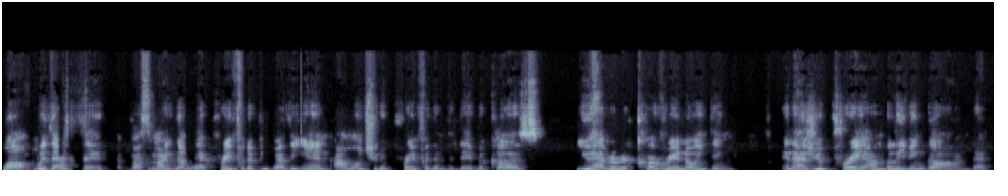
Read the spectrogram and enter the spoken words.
Well, with that said, Pastor Mike, normally I pray for the people at the end. I want you to pray for them today because you have a recovery anointing. And as you pray, I'm believing God that,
